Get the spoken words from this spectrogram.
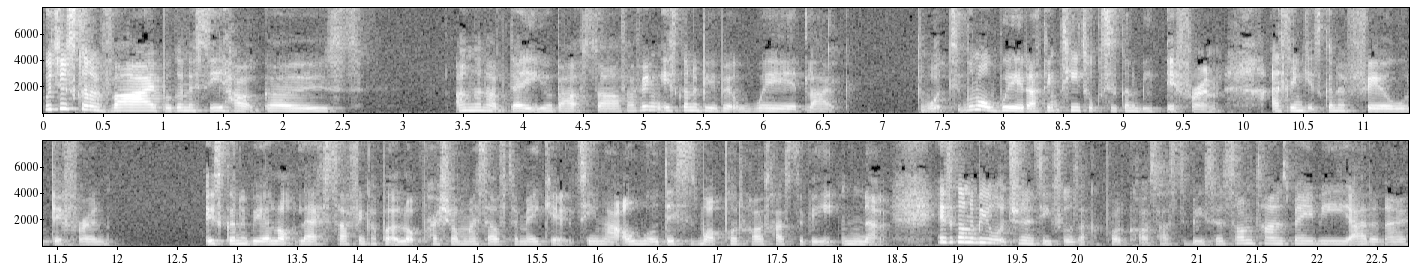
We're just gonna vibe. We're gonna see how it goes. I'm gonna update you about stuff. I think it's gonna be a bit weird, like what well not weird. I think Tea Talks is gonna be different. I think it's gonna feel different it's going to be a lot less. I think I put a lot of pressure on myself to make it seem like, oh, well, this is what a podcast has to be. No, it's going to be what Trinity feels like a podcast has to be. So sometimes maybe, I don't know,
